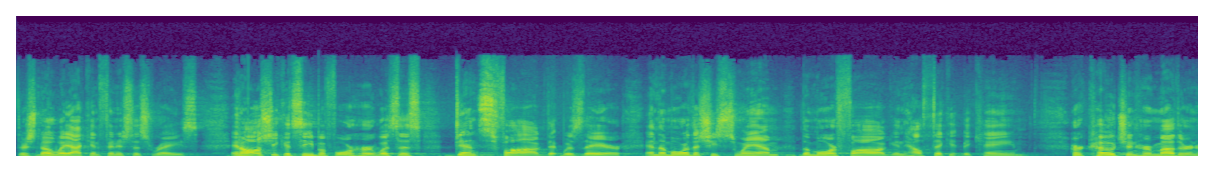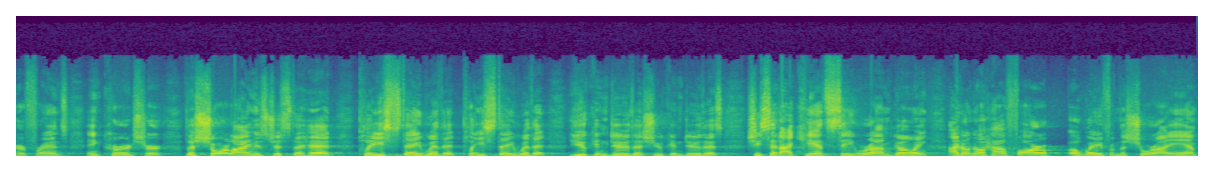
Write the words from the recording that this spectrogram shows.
There's no way I can finish this race. And all she could see before her was this dense fog that was there. And the more that she swam, the more fog and how thick it became. Her coach and her mother and her friends encouraged her. The shoreline is just ahead. Please stay with it. Please stay with it. You can do this. You can do this. She said, I can't see where I'm going. I don't know how far away from the shore I am.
